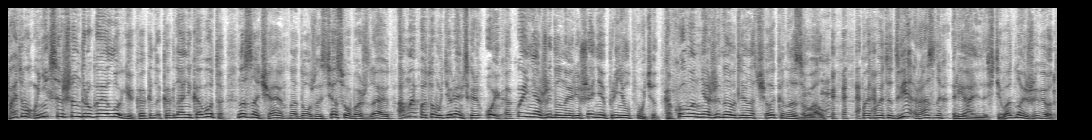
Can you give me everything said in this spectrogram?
Поэтому у них совершенно другая логика. Когда они кого-то назначают на должность, освобождают, а мы потом удивляемся, говорим, ой, какое неожиданное решение принял Путин. Какого он неожиданного для нас человека назвал. Поэтому это две разных реальности. В одной живет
